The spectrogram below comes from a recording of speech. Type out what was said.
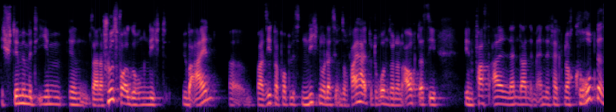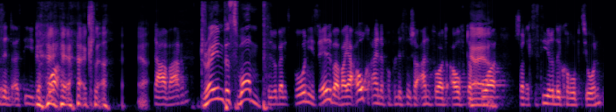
ich stimme mit ihm in seiner Schlussfolgerung nicht überein. Äh, man sieht bei Populisten nicht nur, dass sie unsere Freiheit bedrohen, sondern auch, dass sie in fast allen Ländern im Endeffekt noch korrupter sind als die, die davor ja, klar. Ja. da waren. Drain the Swamp. Silvio Berlusconi selber war ja auch eine populistische Antwort auf davor ja, schon existierende Korruption.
